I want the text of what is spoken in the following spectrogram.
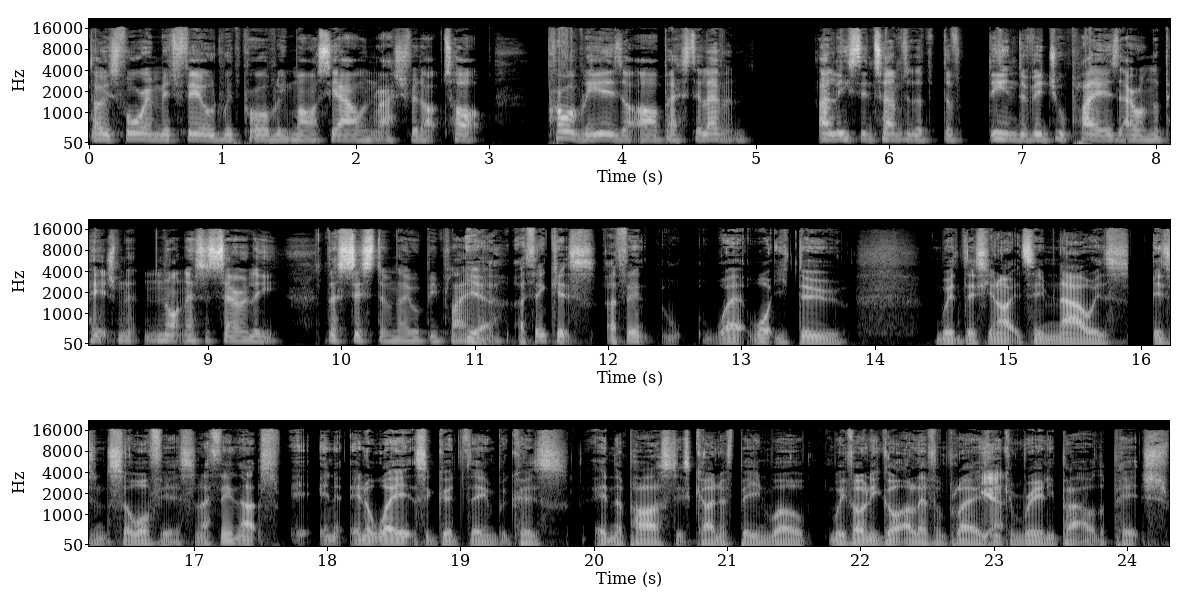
those four in midfield with probably Martial and Rashford up top probably is our best eleven, at least in terms of the, the, the individual players that are on the pitch, not necessarily the system they would be playing. Yeah, I think it's I think where what you do with this United team now is isn't so obvious, and I think that's in in a way it's a good thing because in the past it's kind of been well we've only got 11 players yeah. who can really put out the pitch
